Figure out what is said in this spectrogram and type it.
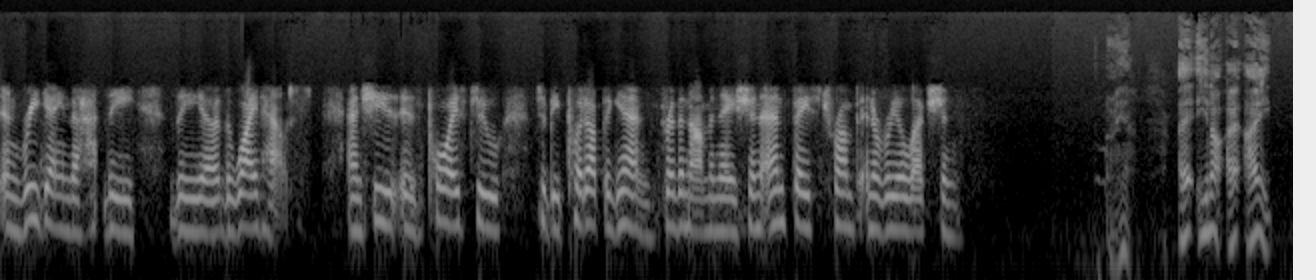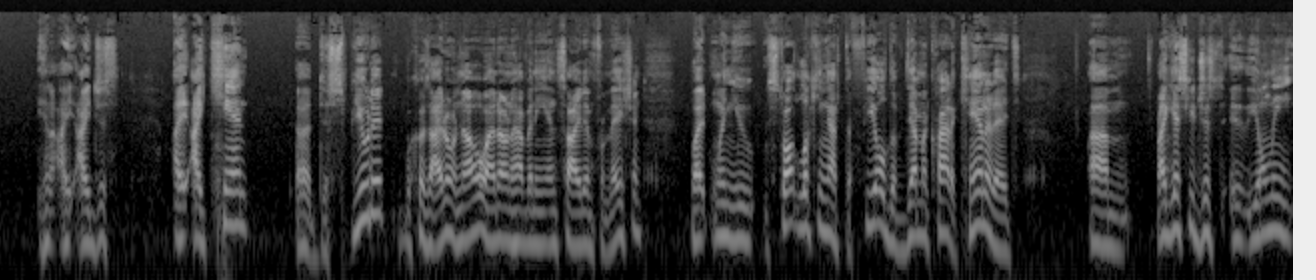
and regain the the the uh, the White House. And she is poised to to be put up again for the nomination and face Trump in a reelection. Yeah, I, you know, I, I, you know, I, I just, I, I can't uh, dispute it because I don't know. I don't have any inside information. But when you start looking at the field of Democratic candidates, um, I guess you just the only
